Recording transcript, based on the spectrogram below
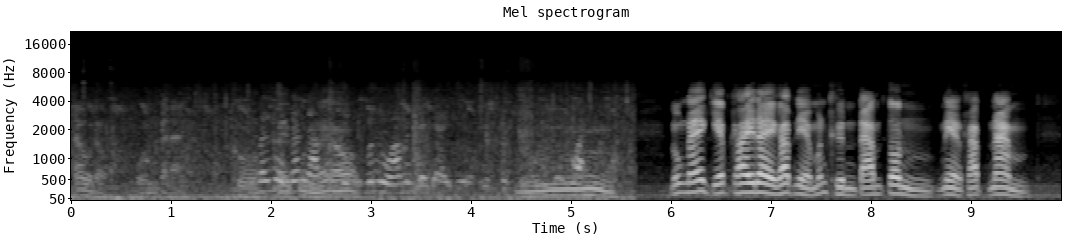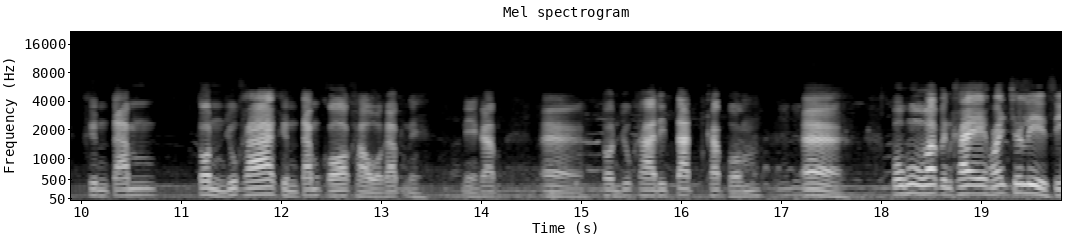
เท่าดอกผลกระไดโชว์ใส่ปุ่นไหมเอามันหัวมันจะใหญ่อยู่ลุงไหนเก็บไข่ได้ครับ เนี่ยมันขึ้นตามต้นเนี่ยครับน้ำ ขึ้นตามต้นยูคาขึ้นตามกอเข่าครับนี่นี่ครับอ่าต้นยูคาลิตัสครับผมอ่าโบฮู้ว่าเป็นไข่หอยเชอรี่สี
